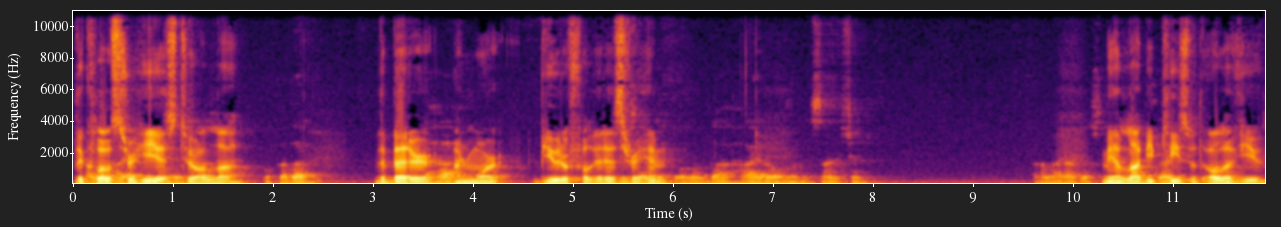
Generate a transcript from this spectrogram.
The closer he is to Allah, the better and more beautiful it is for him. May Allah be pleased with all of you.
